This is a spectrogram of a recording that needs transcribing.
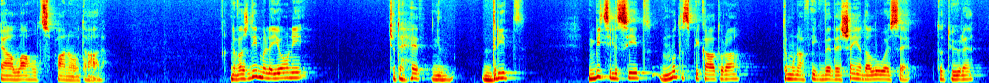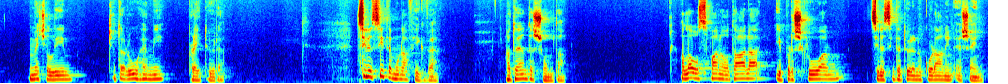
e Allahut subhanahu wa taala. Në vazhdim më lejoni që të hedh një dritë mbi cilësitë më të spikatura të munafikëve dhe shenja dalluese të tyre me qëllim që të ruhemi prej tyre. Cilësitë e munafikëve ato janë të shumta. Allahu subhanahu wa taala i përshkruan cilësitë e tyre në Kur'anin e Shenjtë.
